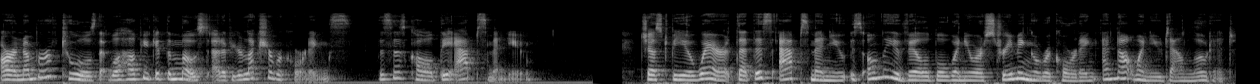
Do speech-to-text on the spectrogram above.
are a number of tools that will help you get the most out of your lecture recordings. This is called the Apps menu. Just be aware that this Apps menu is only available when you are streaming a recording and not when you download it.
